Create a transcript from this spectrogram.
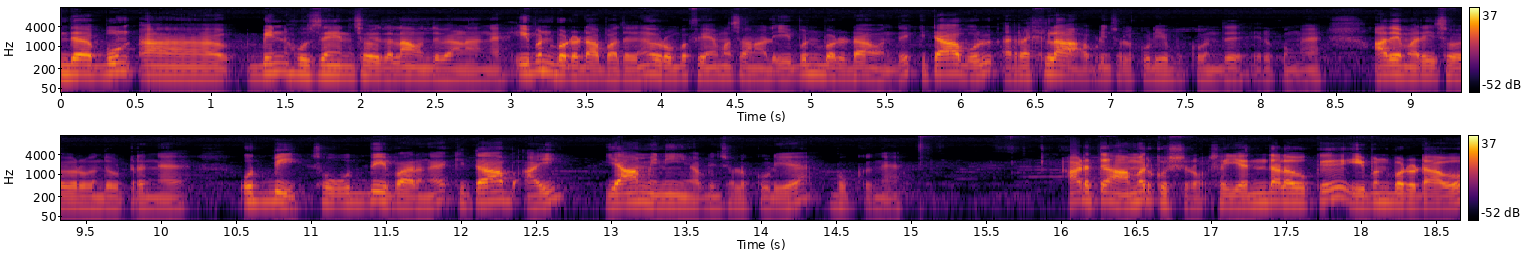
இந்த புன் பின் ஹுசைன் ஸோ இதெல்லாம் வந்து வேணாங்க. இபன் பட்டோட்டா பார்த்துக்கங்க ரொம்ப ஃபேமஸான ஆள். இபன் பட்டோட்டா வந்து கிதாபுல் ரெஹ்லா அப்படின்னு சொல்லக்கூடிய புக் வந்து இருக்குங்க. அதே மாதிரி ஸோ இவர் வந்து விட்டுருங்க. உத்பி ஸோ உத்பி பாருங்கள் கிதாப் ஐ யாமினி அப்படின்னு சொல்லக்கூடிய புக்குங்க அடுத்து அமர் குஷ்ரோ. ஸோ எந்த அளவுக்கு இபன் படுடாவோ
